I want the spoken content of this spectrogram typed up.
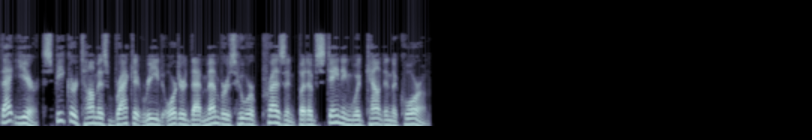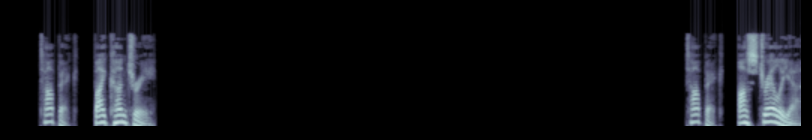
That year, Speaker Thomas Brackett Reed ordered that members who were present but abstaining would count in the quorum. By country Australia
